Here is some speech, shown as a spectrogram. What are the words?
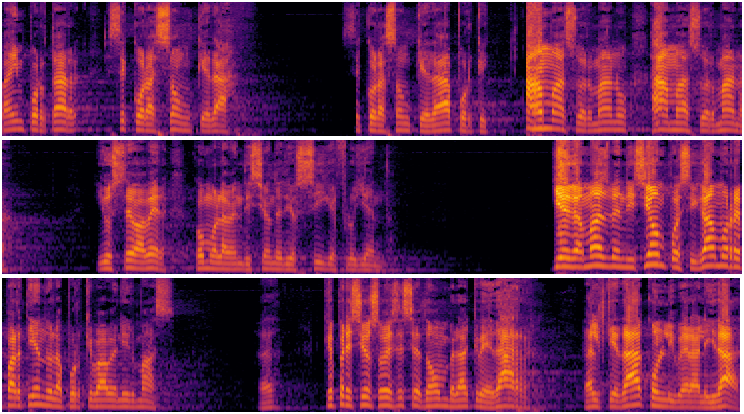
va a importar ese corazón que da, ese corazón que da porque ama a su hermano, ama a su hermana. Y usted va a ver cómo la bendición de Dios sigue fluyendo. Llega más bendición, pues sigamos repartiéndola porque va a venir más. Qué precioso es ese don, ¿verdad? De dar, el que da con liberalidad,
